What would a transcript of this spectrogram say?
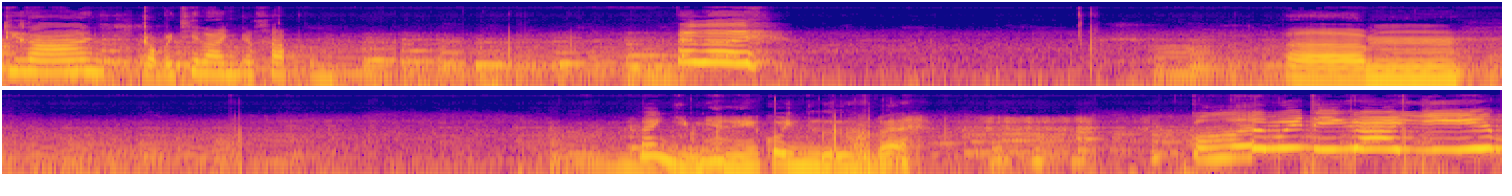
ที่ร้านกลับไปที่ร้านกันครับผมไปเลยเอ่อ ม่หยิบยังไงก็ลืมเลยก็ลืมวิธีการหยิบ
